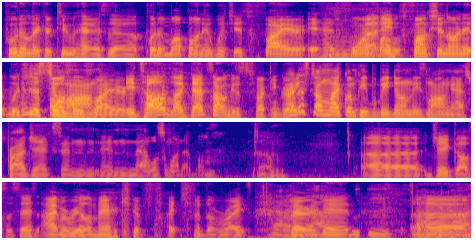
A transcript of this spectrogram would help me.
Food and Liquor 2 has uh, Put 'em Up on it, which is fire. It has Form Uh, it- Follows Function on it, which It's is too also long. fire. It's all like that song is fucking great. I just don't like when people be doing these long ass projects, and and that was one of them. Uh, Jake also says, "I'm a real American. Fight for the rights Oh, of every out. man." Uh,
